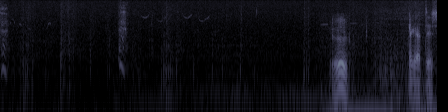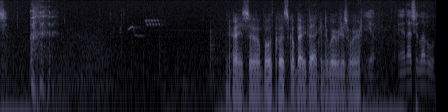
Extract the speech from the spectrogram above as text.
Ooh. I got this. Alright, so both quests go back back into where we just were. Yep. And that should level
